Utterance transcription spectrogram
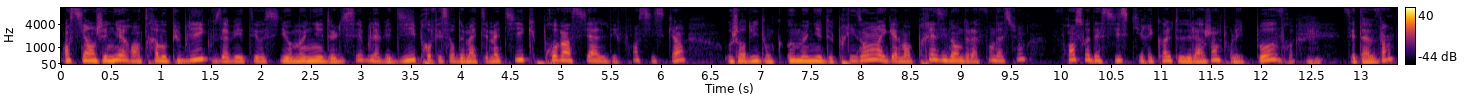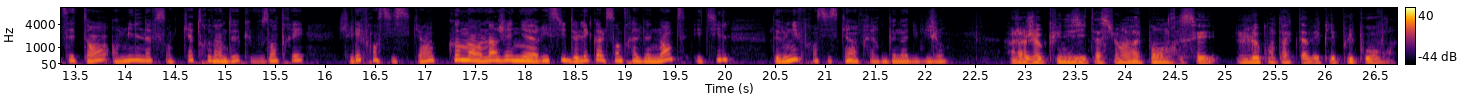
ancien ingénieur en travaux publics, vous avez été aussi aumônier de lycée, vous l'avez dit, professeur de mathématiques, provincial des franciscains, aujourd'hui donc aumônier de prison, également président de la fondation François d'Assise qui récolte de l'argent pour les pauvres. Mmh. C'est à 27 ans, en 1982, que vous entrez chez les franciscains. Comment l'ingénieur issu de l'école centrale de Nantes est-il devenu franciscain, frère de Benoît Dubijon? Alors là, j'ai aucune hésitation à répondre. C'est le contact avec les plus pauvres.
